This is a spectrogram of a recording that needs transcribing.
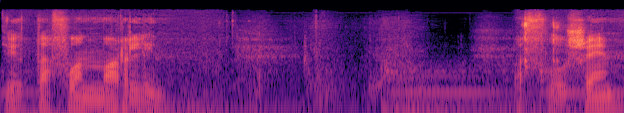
Диктофон Марлин. Послушаем.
